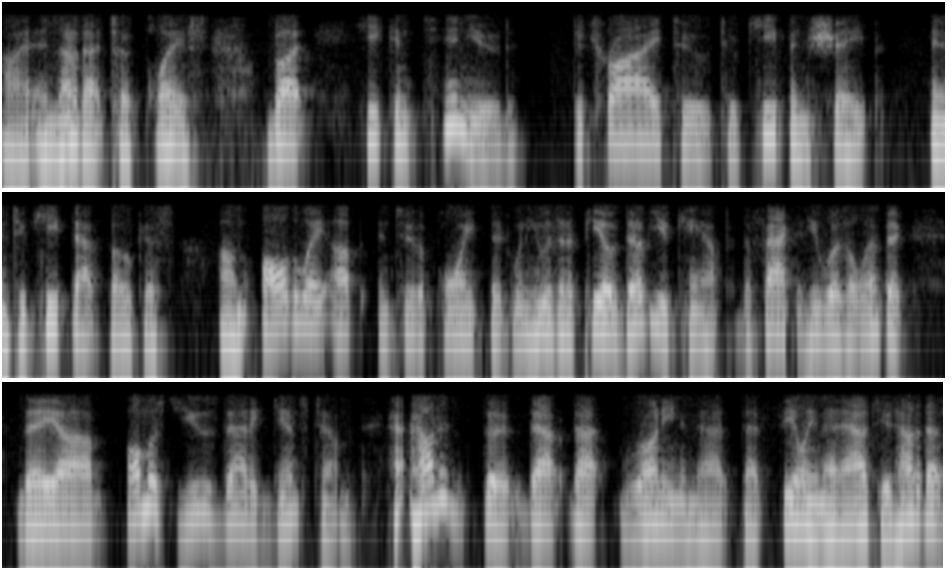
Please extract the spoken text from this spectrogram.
uh, and none of that took place. But he continued to try to to keep in shape and to keep that focus um, all the way up into the point that when he was in a POW camp, the fact that he was Olympic, they uh, almost used that against him. H- how did the that that running and that that feeling, that attitude, how did that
